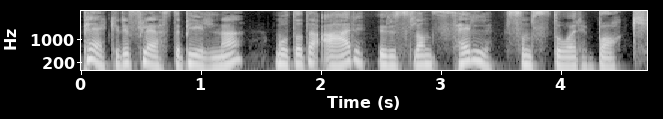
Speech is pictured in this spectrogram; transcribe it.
peker de fleste pilene mot at det er Russland selv som står bak.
